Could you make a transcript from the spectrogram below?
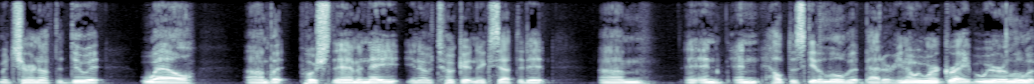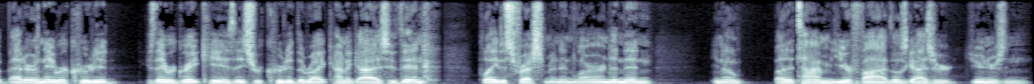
mature enough to do it well, um, but pushed them and they you know took it and accepted it, um, and and helped us get a little bit better. You know, we weren't great, but we were a little bit better, and they recruited because they were great kids. They just recruited the right kind of guys who then played as freshmen and learned, and then you know by the time year five, those guys are juniors and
